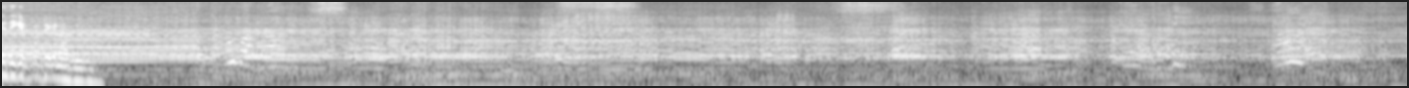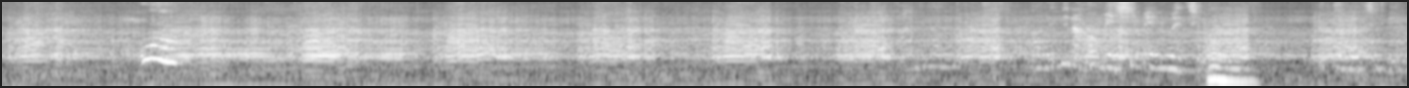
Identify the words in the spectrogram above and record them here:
এদিকে এদিকে না আরও বেশি পেন হয়েছিল বেশি পেন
